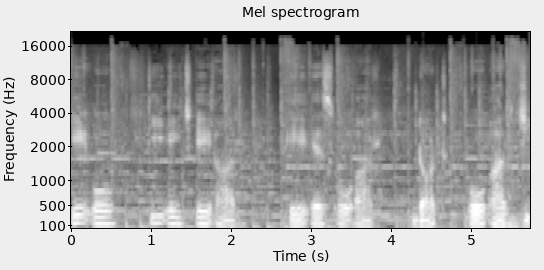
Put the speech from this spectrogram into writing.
K O T H A R A S O R dot O R G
